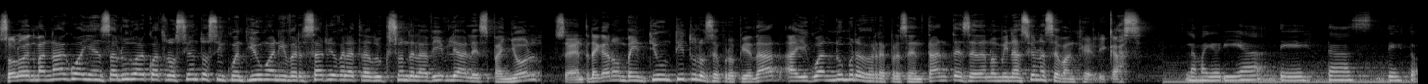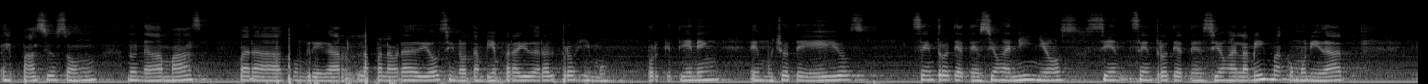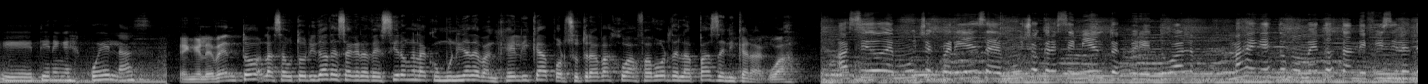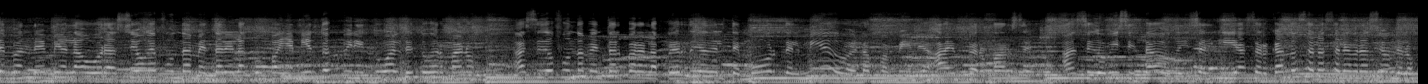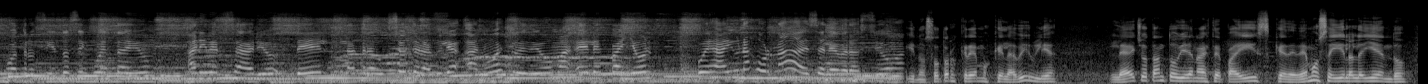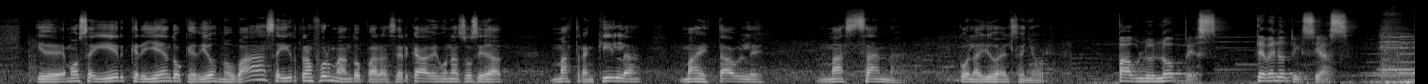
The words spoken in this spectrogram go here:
Solo en Managua y en saludo al 451 aniversario de la traducción de la Biblia al español, se entregaron 21 títulos de propiedad a igual número de representantes de denominaciones evangélicas. La mayoría de, estas, de estos espacios son no nada más para congregar la palabra de Dios, sino también para ayudar al prójimo, porque tienen en muchos de ellos centros de atención a niños, centros de atención a la misma comunidad eh, tienen escuelas. En el evento, las autoridades agradecieron a la comunidad evangélica por su trabajo a favor de la paz de Nicaragua. Ha sido de mucha experiencia, de mucho crecimiento espiritual, más en estos momentos tan difíciles de pandemia. La oración es fundamental, el acompañamiento espiritual de estos hermanos ha sido fundamental para la pérdida del temor, del miedo de la familia a enfermarse. Han sido visitados, dicen, y acercándose a la celebración de los 451 aniversario de la traducción de la Biblia a nuestro idioma, el español, pues hay una jornada de celebración. Y nosotros creemos que la Biblia le ha hecho tanto bien a este país que debemos seguirla leyendo y debemos seguir creyendo que Dios nos va a seguir transformando para ser cada vez una sociedad más tranquila, más estable, más sana con la ayuda del Señor. Pablo López, TV Noticias.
